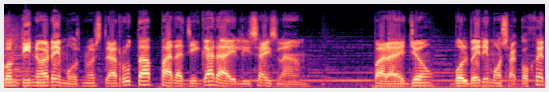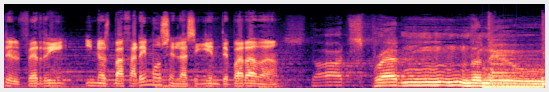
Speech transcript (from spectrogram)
Continuaremos nuestra ruta para llegar a Ellis Island. Para ello, volveremos a coger el ferry y nos bajaremos en la siguiente parada. Start spreading the news.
